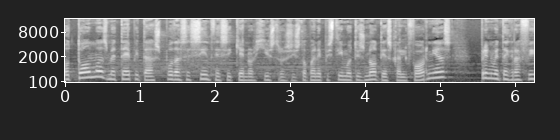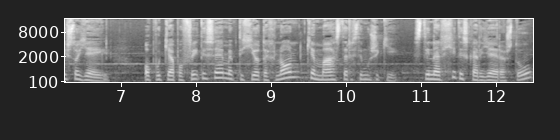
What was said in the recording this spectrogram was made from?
Ο Τόμας μετέπειτα σπούδασε σύνθεση και ενορχίστρωση στο Πανεπιστήμιο της Νότιας Καλιφόρνιας πριν μετεγραφεί στο Yale, όπου και αποφύτησε με πτυχίο τεχνών και μάστερ στη μουσική. Στην αρχή της καριέρας του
